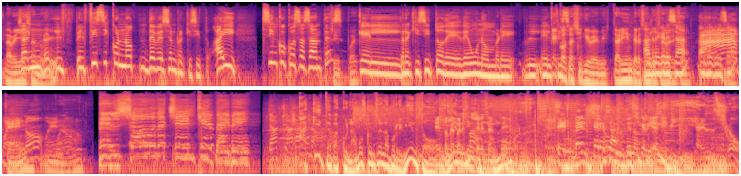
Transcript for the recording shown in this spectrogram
La O sea, belleza no. el, el físico no debe ser un requisito. Hay cinco cosas antes Sí, pues. que el requisito de, de un hombre. El, ¿Qué físico. cosa, Chiqui Baby? Estaría interesante. Al saber regresar, eso. al regresar. Ah, bueno, bueno. El show de Chiqui Baby. Aquí te vacunamos contra el aburrimiento. Esto me parece interesante. humor. Está interesante lo que viene. El show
